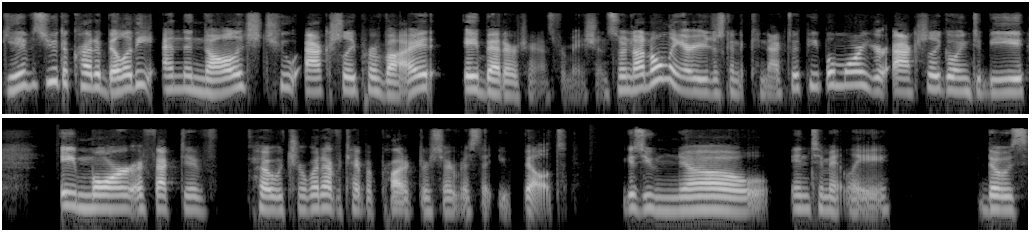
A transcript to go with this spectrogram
gives you the credibility and the knowledge to actually provide a better transformation. So not only are you just going to connect with people more, you're actually going to be a more effective coach or whatever type of product or service that you've built because you know intimately those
